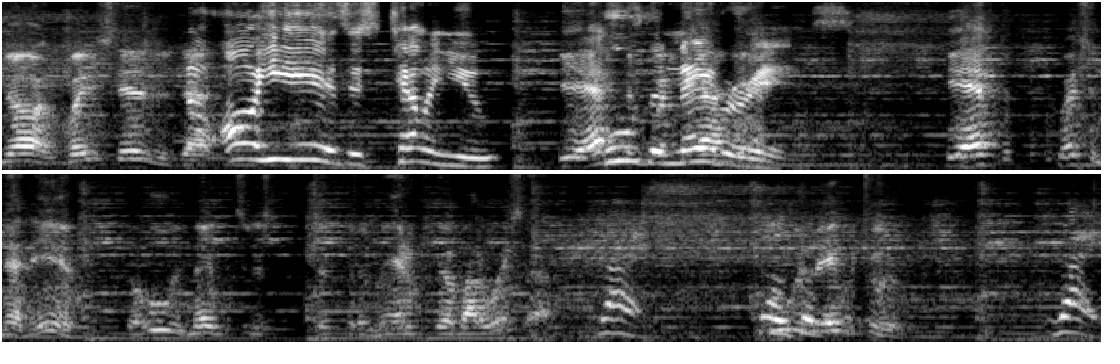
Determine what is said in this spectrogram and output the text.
no? What he says is that all he is is telling you who the, the neighbor is. He asked the question at the end. So who was neighbor to, this, to, to the man who fell by the wayside? Right. So, who was so, neighbor to him? Right.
